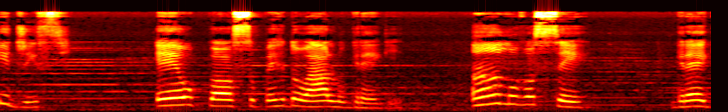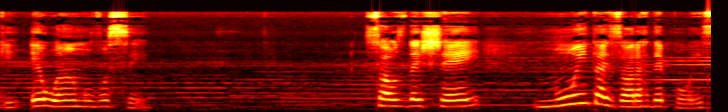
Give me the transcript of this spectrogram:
e disse: Eu posso perdoá-lo, Greg. Amo você Greg, eu amo você. Só os deixei muitas horas depois.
